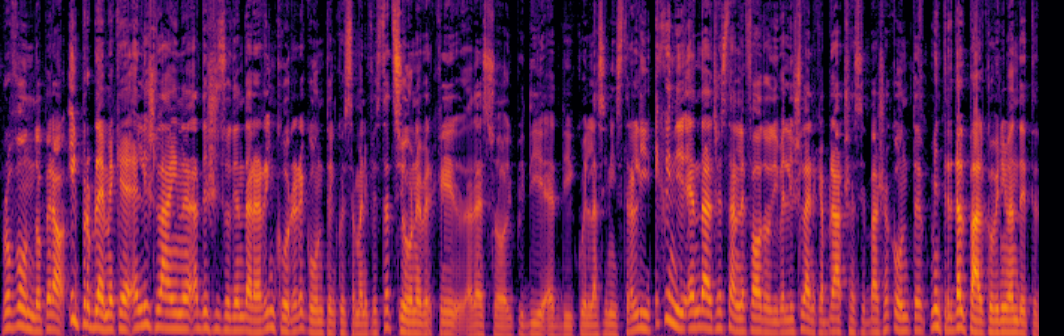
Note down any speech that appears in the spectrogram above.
profondo, però il problema è che Elish Line ha deciso di andare a rincorrere Conte in questa manifestazione perché adesso il PD è di quella sinistra lì e quindi è andata, ci stanno le foto di Elish Line che abbraccia si bacia Conte, mentre dal palco venivano dette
